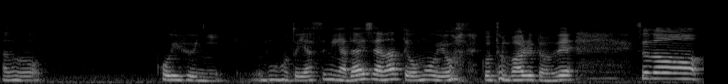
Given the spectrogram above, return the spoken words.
あのこういうふうにもう本当休みが大事だなって思うようなこともあるのでその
